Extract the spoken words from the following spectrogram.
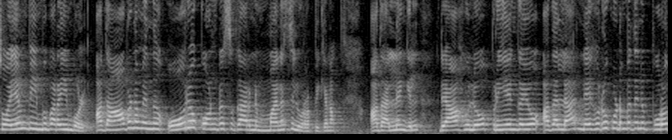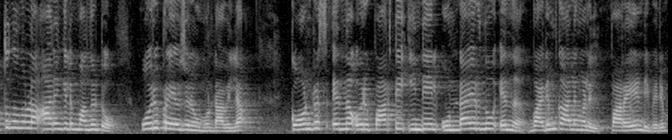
സ്വയം വീമ്പ് പറയുമ്പോൾ അതാവണമെന്ന് ഓരോ കോൺഗ്രസുകാരനും മനസ്സിൽ ഉറപ്പിക്കണം. അതല്ലെങ്കിൽ രാഹുലോ പ്രിയങ്കയോ അതല്ല നെഹ്റു കുടുംബത്തിന് പുറത്തുനിന്നുള്ള ആരെങ്കിലും വന്നിട്ടോ ഒരു പ്രയോജനവും ഉണ്ടാവില്ല. കോൺഗ്രസ് എന്ന ഒരു പാർട്ടി ഇന്ത്യയിൽ ഉണ്ടായിരുന്നു എന്ന് വരും കാലങ്ങളിൽ പറയേണ്ടി വരും.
